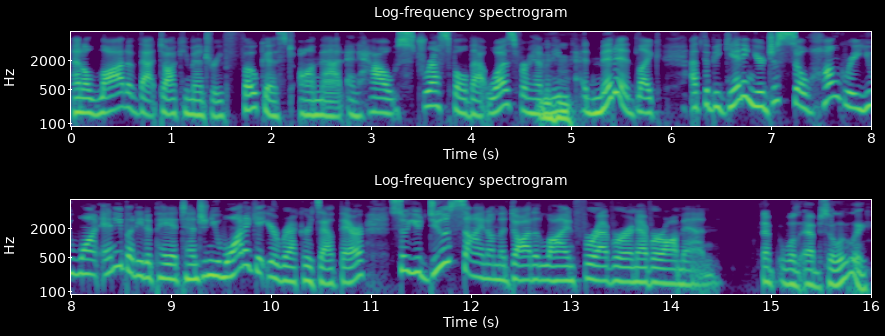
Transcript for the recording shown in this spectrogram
And a lot of that documentary focused on that and how stressful that was for him. And he admitted, like, at the beginning, you're just so hungry. You want anybody to pay attention. You want to get your records out there. So you do sign on the dotted line forever and ever. Amen. Ab- Well, absolutely.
